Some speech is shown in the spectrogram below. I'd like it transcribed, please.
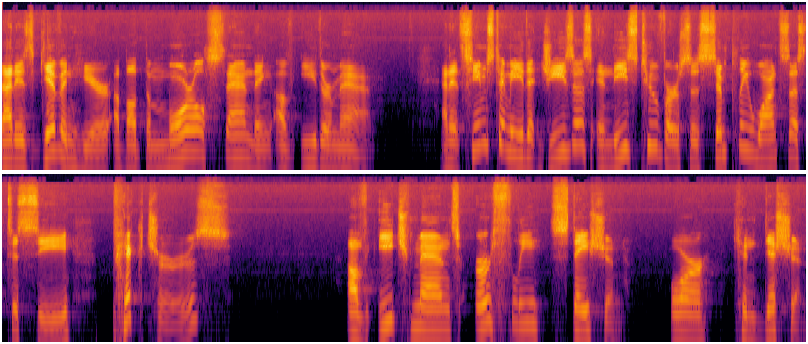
that is given here about the moral standing of either man. And it seems to me that Jesus, in these two verses, simply wants us to see pictures of each man's earthly station or condition,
